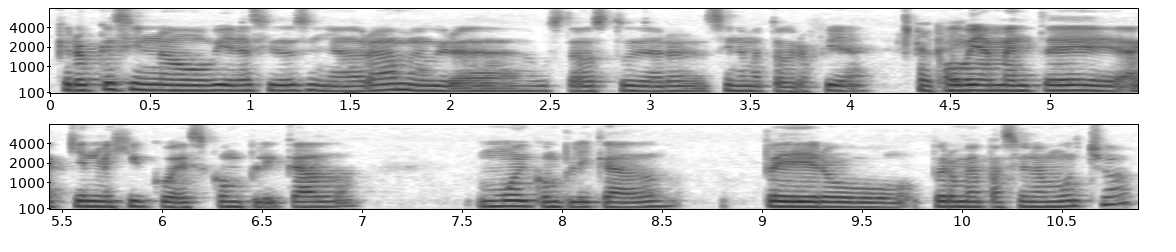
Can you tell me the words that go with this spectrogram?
Creo que si no hubiera sido diseñadora, me hubiera gustado estudiar cinematografía. Obviamente aquí en México es complicado, muy complicado, pero, pero me apasiona mucho.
